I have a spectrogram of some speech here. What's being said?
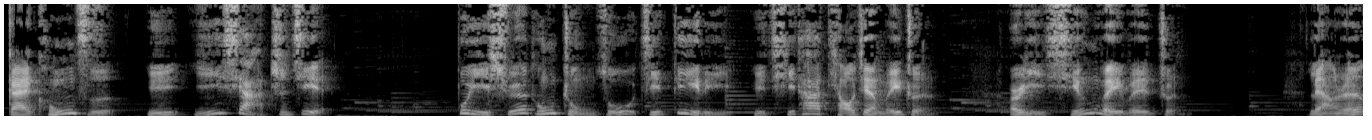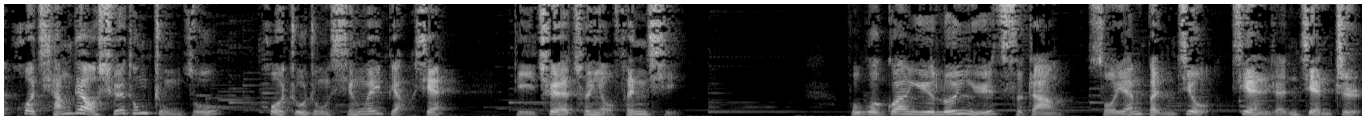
盖孔子于夷夏之界，不以血统、种族及地理与其他条件为准，而以行为为准。两人或强调血统、种族，或注重行为表现，的确存有分歧。不过，关于《论语》此章所言，本就见仁见智。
